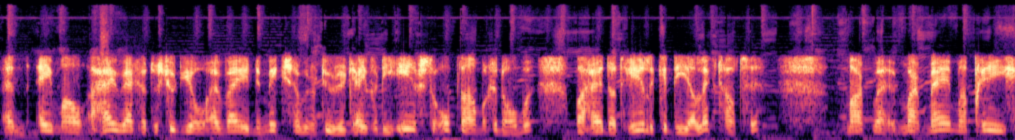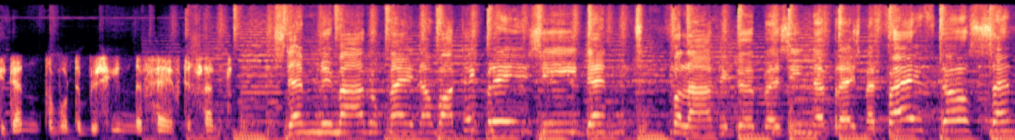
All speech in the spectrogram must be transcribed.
En eenmaal hij weg uit de studio en wij in de mix hebben natuurlijk een van die eerste opnamen genomen... waar hij dat heerlijke dialect had, hè. Maak mij, maar president, dan wordt de benzine 50 cent. Stem nu maar op mij, dan word ik president. Verlaag ik de benzineprijs met 50 cent.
